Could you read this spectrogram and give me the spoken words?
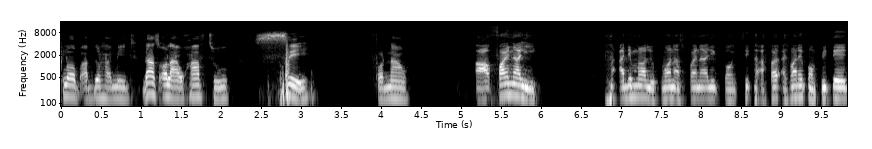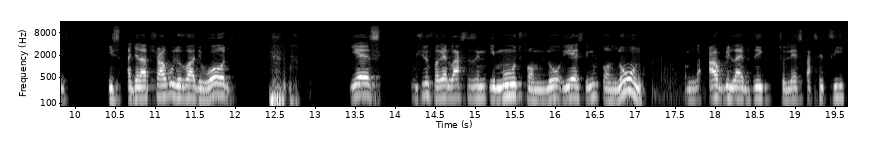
club, Abdul Hamid. That's all I have to say for now. Uh, finally, Ademola Lookman has finally has finally completed his Ajala travel over the world. yes, we shouldn't forget last season he moved from low. Yes, he moved on loan from RB Leipzig to Leicester City.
